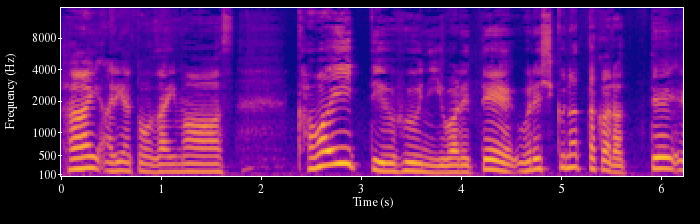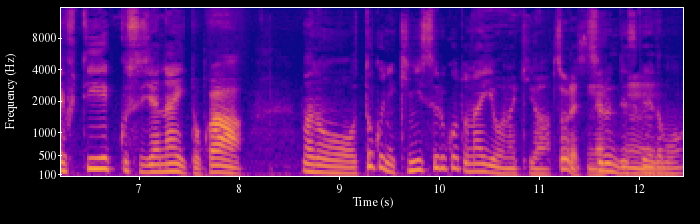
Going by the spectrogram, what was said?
はい、ありがとうございます。可愛いっていう風に言われて、嬉しくなったからって FTX じゃないとか、あの、特に気にすることないような気がするんですけれども、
